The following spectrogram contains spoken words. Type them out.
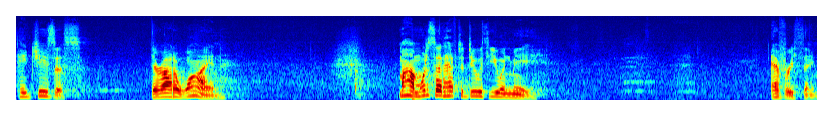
Hey, Jesus, they're out of wine. Mom, what does that have to do with you and me? Everything.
